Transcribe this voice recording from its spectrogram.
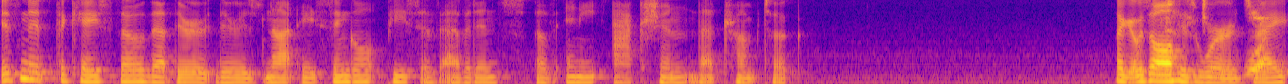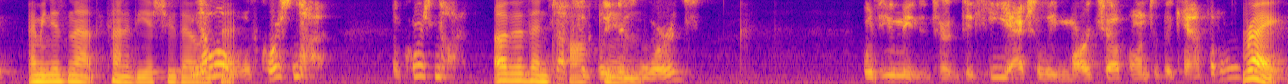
isn't it the case though that there there is not a single piece of evidence of any action that Trump took? Like it was all his words, right? I mean, isn't that kind of the issue though? no, that of course not. Of course not. other than not his talking, words. What do you mean? In terms, did he actually march up onto the Capitol? right?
